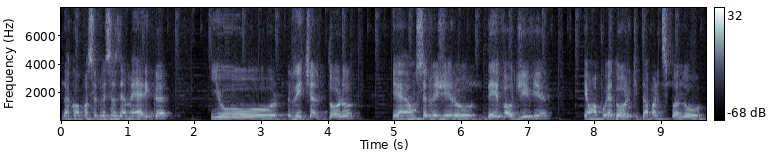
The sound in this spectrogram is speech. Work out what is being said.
da Copa Cervejas de América. E o Richard Toro, que é um cervejeiro de Valdívia, que é um apoiador que está participando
